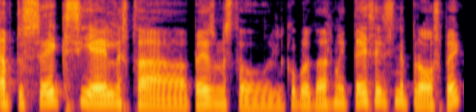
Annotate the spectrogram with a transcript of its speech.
από τους έξι Έλληνες που θα παίζουν στο ελληνικό πρωτάθλημα, οι τέσσερις είναι prospect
